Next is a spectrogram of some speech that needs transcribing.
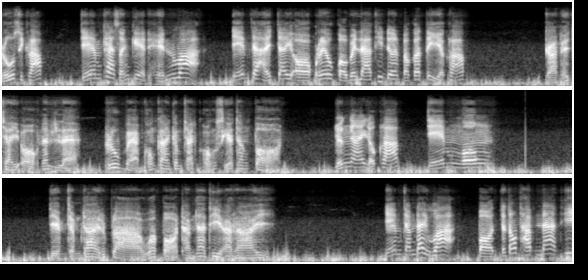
รู้สิครับ เจมส์แค่สังเกตเห็นว่า เจมส์จะหายใจออกเร็วกว่าเวลาที่เดินปกติอะครับ การหายใจออกนั่นแหละ รูปแบบของการกำจัดของเสียทางปอด ยังไงเหรอครับ เจมส์งง เจมส์จำได้หรือเปล่าว่าปอดทำหน้าที่อะไร เจมส์จำได้ว่า ปอดจะต้องทำหน้าที่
